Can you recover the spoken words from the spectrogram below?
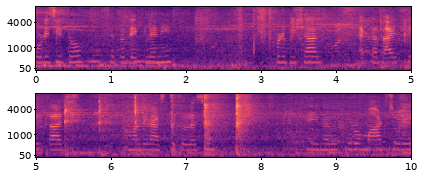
পরিচিত, সে তো দেখলেনই। পুরো বিশাল একটা দায়িত্বের কাজ। আমাদের আসতে চলেছে। এইভাবে পুরো মাঠ জুড়ে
